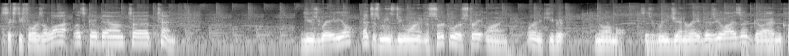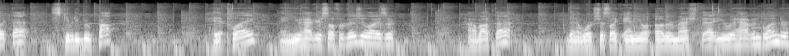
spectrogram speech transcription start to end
64 is a lot. Let's go down to 10. Use radial. That just means do you want it in a circle or a straight line? We're going to keep it normal. It says regenerate visualizer. Go ahead and click that. Skibbity boop pop. Hit play and you have yourself a visualizer. How about that? Then it works just like any other mesh that you would have in Blender.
